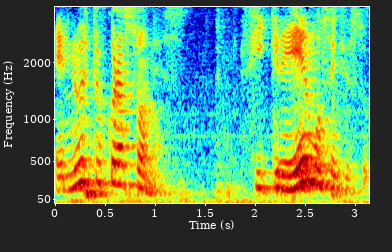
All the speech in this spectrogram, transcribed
en nuestros corazones si creemos en Jesús,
